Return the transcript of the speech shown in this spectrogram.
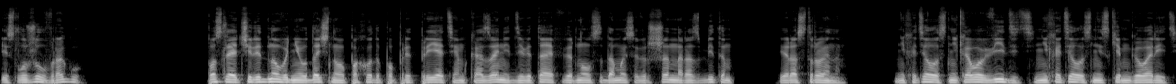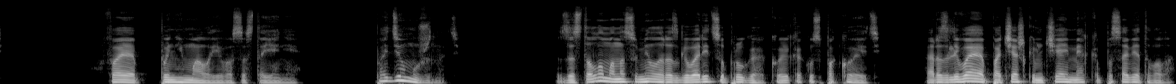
и служил врагу. После очередного неудачного похода по предприятиям Казани Девитаев вернулся домой совершенно разбитым и расстроенным. Не хотелось никого видеть, не хотелось ни с кем говорить. Фая понимала его состояние. «Пойдем ужинать». За столом она сумела разговорить супруга, кое-как успокоить, а разливая по чашкам чай, мягко посоветовала.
